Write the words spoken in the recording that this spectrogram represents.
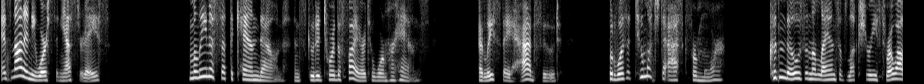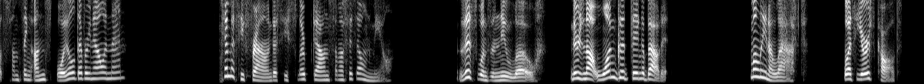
It's not any worse than yesterday's, Melina set the can down and scooted toward the fire to warm her hands. At least they had food. But was it too much to ask for more? Couldn't those in the lands of luxury throw out something unspoiled every now and then? Timothy frowned as he slurped down some of his own meal. This one's a new low. There's not one good thing about it. Melina laughed. What's yours called?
